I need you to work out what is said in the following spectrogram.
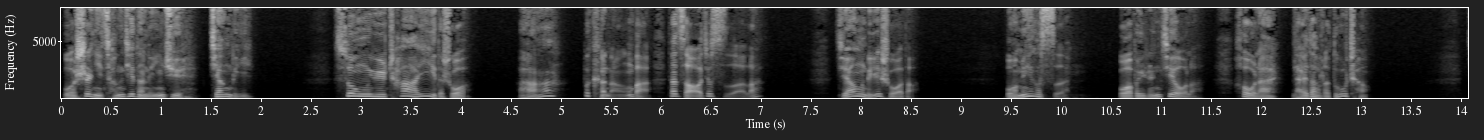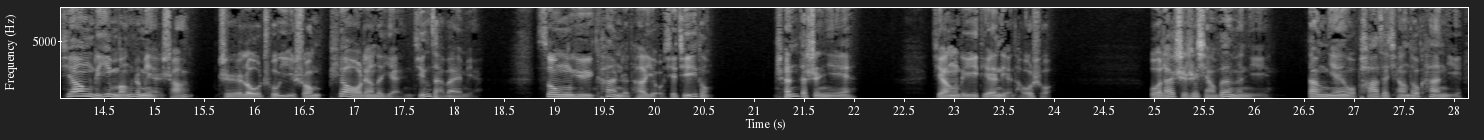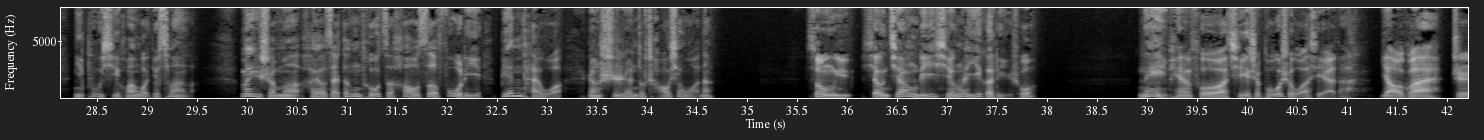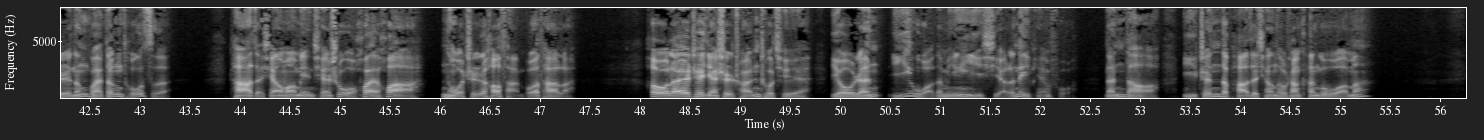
我是你曾经的邻居江离。”宋玉诧异的说：“啊，不可能吧？他早就死了。”江离说道。我没有死，我被人救了。后来来到了都城，江离蒙着面纱，只露出一双漂亮的眼睛在外面。宋玉看着他，有些激动：“真的是你？”江离点点头说：“我来只是想问问你，当年我趴在墙头看你，你不喜欢我就算了，为什么还要在《登徒子好色赋》里编排我，让世人都嘲笑我呢？”宋玉向江离行了一个礼，说。那篇赋其实不是我写的，要怪只能怪登徒子，他在襄王面前说我坏话，那我只好反驳他了。后来这件事传出去，有人以我的名义写了那篇赋，难道你真的趴在墙头上看过我吗？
